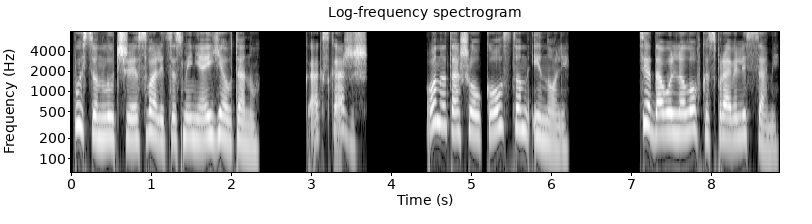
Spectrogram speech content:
Пусть он лучше свалится с меня, и я утону». «Как скажешь». он отошел к Олстон и Ноли. Те довольно ловко справились сами.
